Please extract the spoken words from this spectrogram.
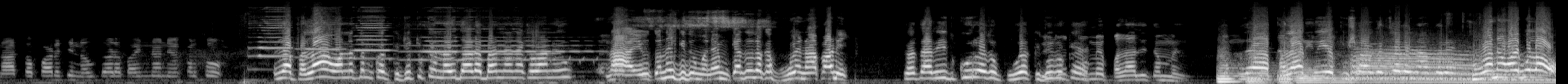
ના તો પાડે છે નવ દાડા બાઈન ના નીકળતો. એટલે ભલા ઓને તમે કોઈ કીધું તું કે નવ દાડા બાર ના કરવાનું એવું? ના એવું તો નહીં કીધું મને. એમ કહેતો હતો કે ભૂએ ના પાડી. તો તારી ઈદ કુરો તો ભૂવા કીધું તો કે? મેં પલાદી તમને. ભલા તું એ પૂછવા વગર ચાલે ના કરે? ભૂવાને હોય બોલાવો.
